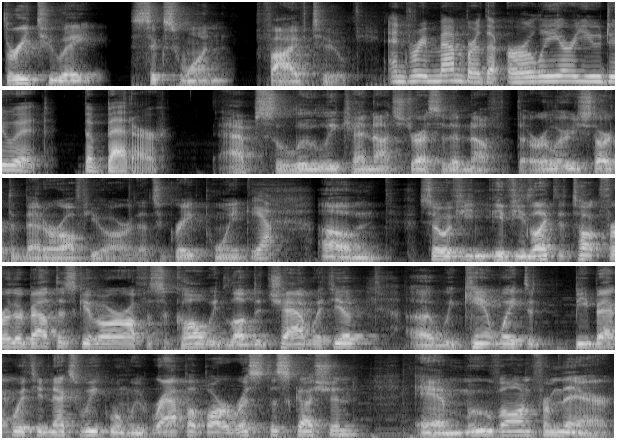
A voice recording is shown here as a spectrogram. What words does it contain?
328 6152. And remember, the earlier you do it, the better. Absolutely cannot stress it enough. The earlier you start, the better off you are. That's a great point. Yeah. Um, so if you if you'd like to talk further about this, give our office a call. We'd love to chat with you. Uh, we can't wait to be back with you next week when we wrap up our risk discussion and move on from there.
